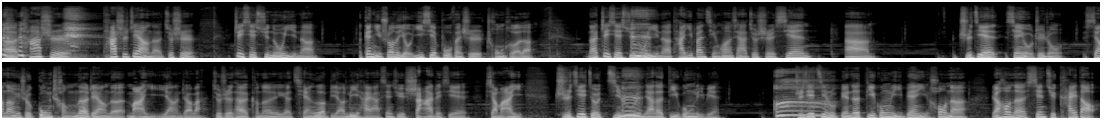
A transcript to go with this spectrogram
呃，它是它是这样的，就是这些驯奴蚁呢，跟你说的有一些部分是重合的。那这些驯奴蚁呢，它一般情况下就是先啊、直接先有这种相当于是攻城的这样的蚂蚁一样，你知道吧？就是它可能这个前颚比较厉害啊，先去杀这些小蚂蚁，直接就进入嗯人家的地宫里边。哦，直接进入别人的地宫里边以后呢，然后呢，先去开道，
